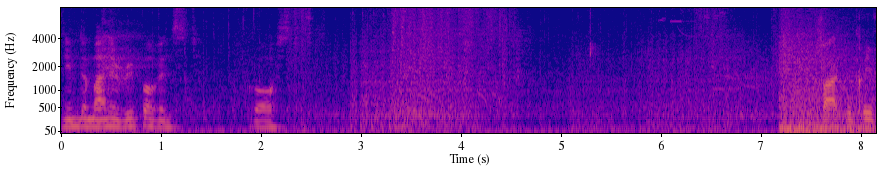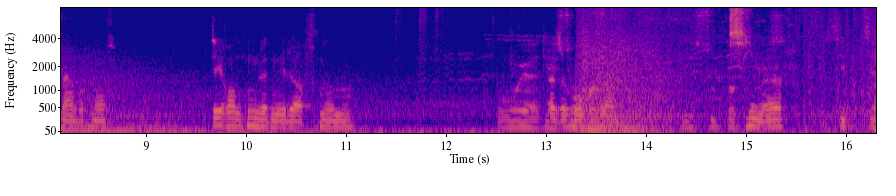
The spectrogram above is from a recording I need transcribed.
Nimm dir meine Ripper, wenn's brauchst. Fuck, ich griff einfach nicht. Die Runden wird nicht aufgenommen. Oh ja, die Also ist hochgeladen. Die ist super. 7, 11. 17.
